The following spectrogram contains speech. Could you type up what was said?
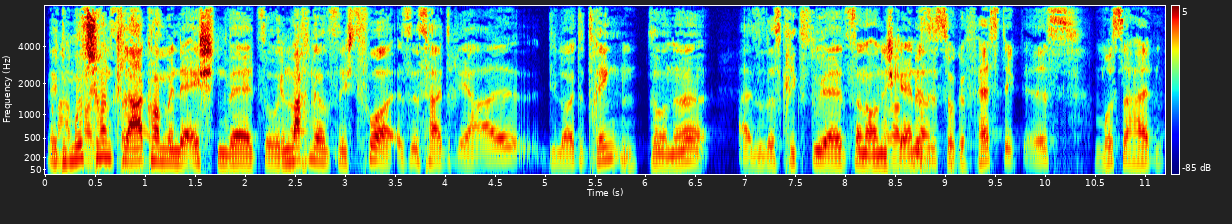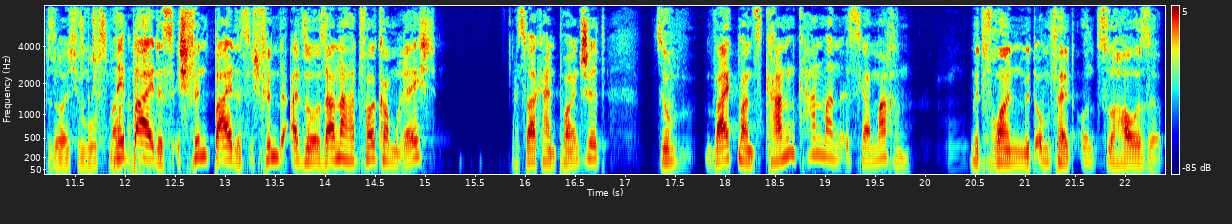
Nee, du musst schon das klarkommen halt in der echten Welt. So, Genau. machen wir uns nichts vor. Es ist halt real, die Leute trinken. Mhm. So, ne? Also das kriegst du ja jetzt dann auch so. nicht aber geändert. bis es so gefestigt ist, musst du halt solche Moves machen. Nee, beides. Ich finde beides. Ich finde, also Sanna hat vollkommen recht. Es war kein Point-Shit. So weit man es kann, kann man es ja machen. Mit Freunden, mit Umfeld und zu Hause.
